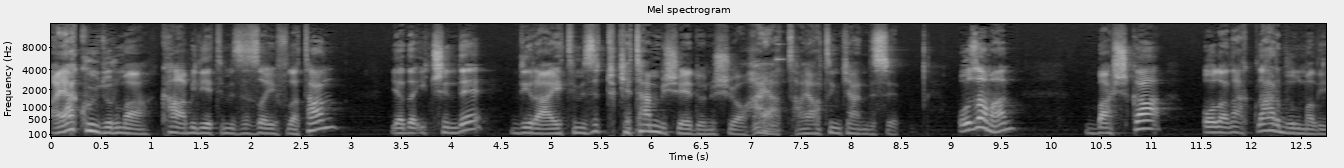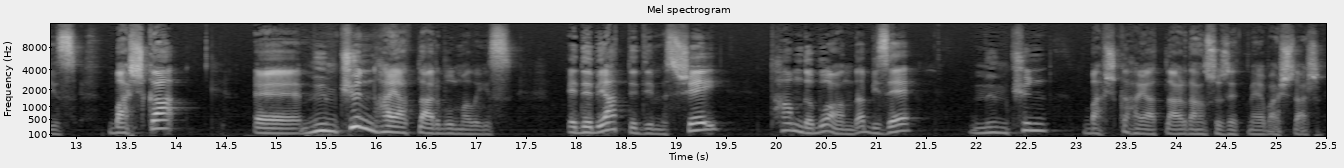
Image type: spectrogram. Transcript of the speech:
ayak uydurma kabiliyetimizi zayıflatan ya da içinde dirayetimizi tüketen bir şeye dönüşüyor hayat, hayatın kendisi. O zaman başka olanaklar bulmalıyız. Başka e, mümkün hayatlar bulmalıyız. Edebiyat dediğimiz şey tam da bu anda bize mümkün başka hayatlardan söz etmeye başlar.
